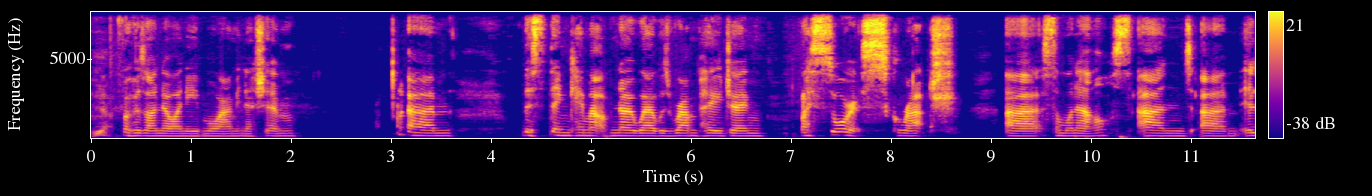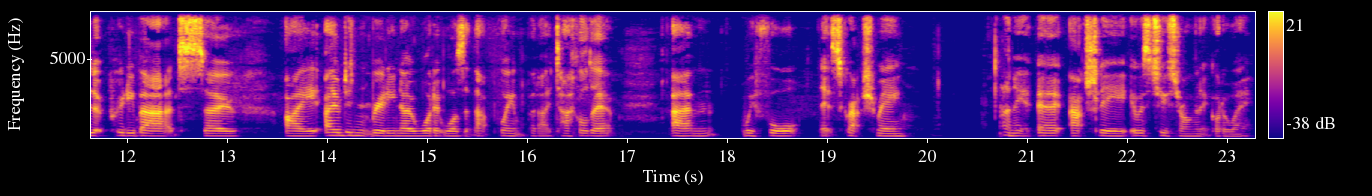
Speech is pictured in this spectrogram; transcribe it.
yeah, because I know I need more ammunition. Um, this thing came out of nowhere, was rampaging. I saw it scratch uh, someone else, and um, it looked pretty bad. So I I didn't really know what it was at that point, but I tackled it. Um, we fought. It scratched me, and it, it actually it was too strong, and it got away.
